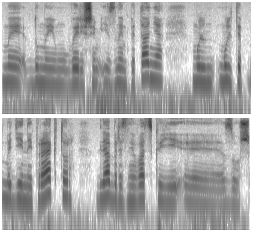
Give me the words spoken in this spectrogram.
ми думаємо, вирішимо із ним питання мультимедійний проектор для Березнівацької е, ЗОШ.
